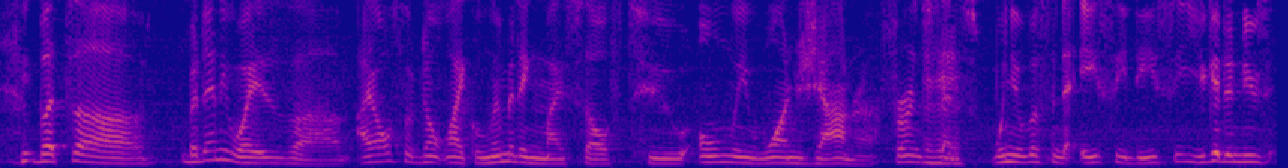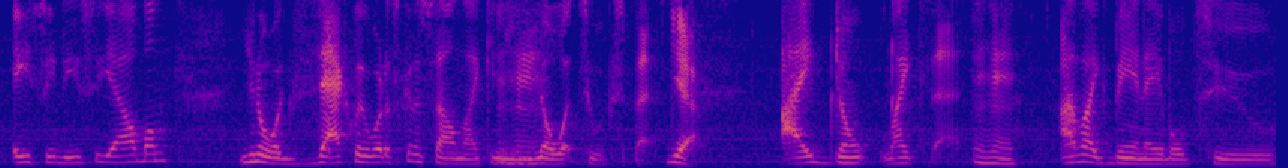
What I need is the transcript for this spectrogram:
but uh, but anyways, uh, I also don't like limiting myself to only one genre. For instance, when you listen to ACDC, you get a new ACDC album, you know exactly what it's going to sound like, and you mm-hmm. know what to expect. Yeah. I don't like that. Mm-hmm. I like being able to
